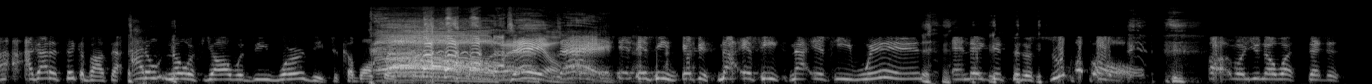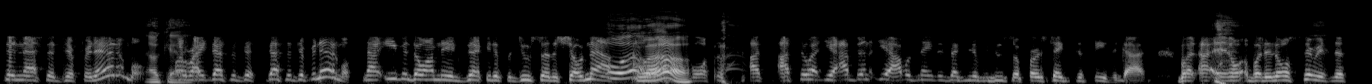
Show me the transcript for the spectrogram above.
I, I got to think about that. I don't know if y'all would be worthy to come on. Oh, damn. If, if he, if he, now if he, now if he wins and they get to the Super Bowl, uh, well, you know what? That, that- then that's a different animal. Okay. All right, that's a that's a different animal. Now, even though I'm the executive producer of the show now, Whoa. I still have bosses. I, I still have, yeah, I've been yeah, I was named executive producer of first take this season, guys. But I, you know, but in all seriousness,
